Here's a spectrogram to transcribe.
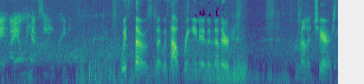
Okay, I only have seating for 84. With those, but without bringing in another amount of chairs.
